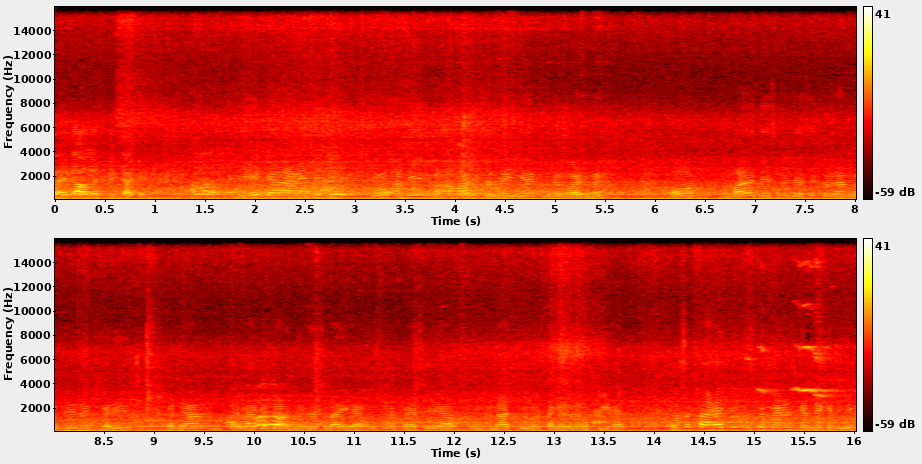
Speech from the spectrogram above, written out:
महँगा होगा इस पर क्या कहना है? यही कहना है कि जो अभी महामारी चल रही है पूरे वर्ल्ड में और हमारे देश में जैसे प्रधानमंत्री ने गरीब कल्याण परिवार कल्याण योजना चलाई है उसमें पैसे या अनाज की व्यवस्था गरीबों की है। हो सकता है कि उसको मैनेज करने के लिए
